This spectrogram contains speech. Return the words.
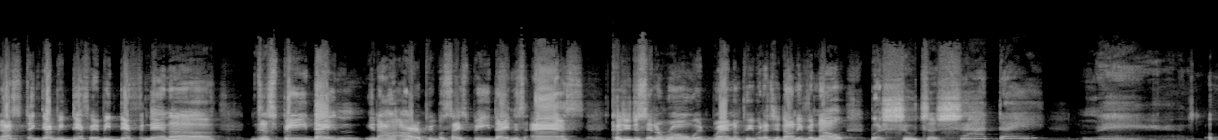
And I just think that'd be different. It'd be different than uh the speed dating. You know, I heard people say speed dating is ass because you're just in a room with random people that you don't even know. But shoot your shot day, man.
